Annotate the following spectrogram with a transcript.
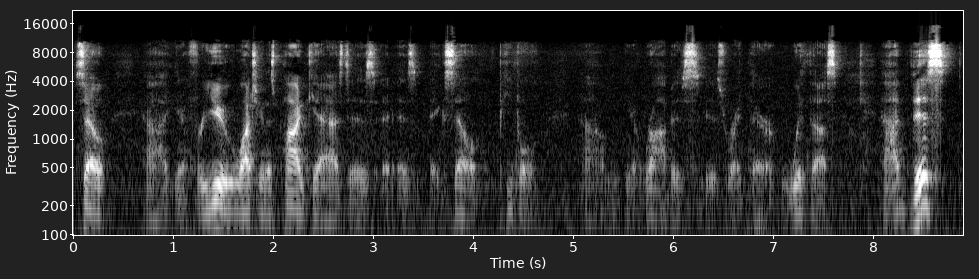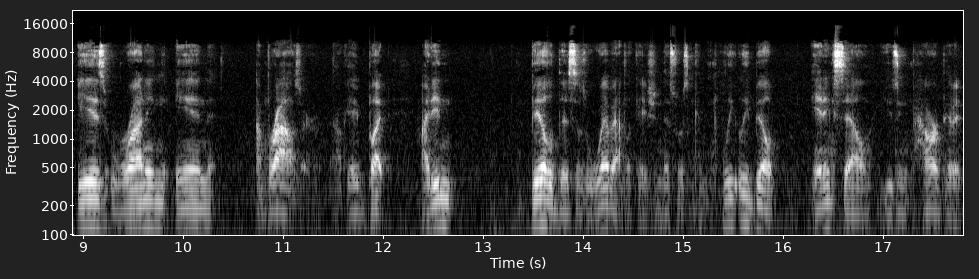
So, you know, for you watching this podcast as, as Excel people, um, you know, Rob is, is right there with us. Uh, this is running in a browser, okay, but I didn't build this as a web application. This was completely built in Excel using Power Pivot.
